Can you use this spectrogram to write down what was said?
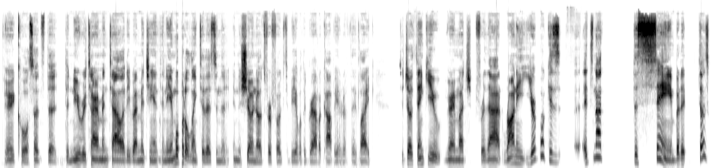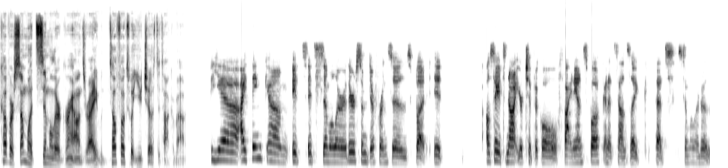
Very cool. So it's the the new retirement mentality by Mitch Anthony, and we'll put a link to this in the in the show notes for folks to be able to grab a copy of it if they'd like. So Joe, thank you very much for that. Ronnie, your book is it's not the same, but it does cover somewhat similar grounds, right? Tell folks what you chose to talk about. Yeah, I think um, it's it's similar. There's some differences, but it I'll say it's not your typical finance book, and it sounds like that's similar to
